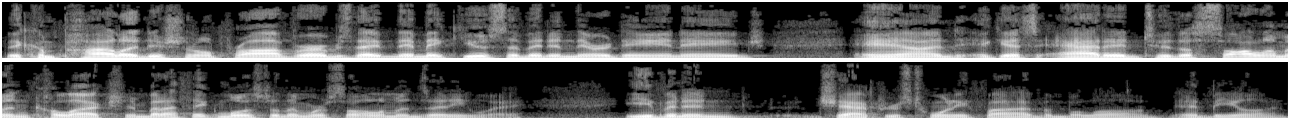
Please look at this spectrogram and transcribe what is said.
they compile additional proverbs. They they make use of it in their day and age, and it gets added to the Solomon collection. But I think most of them were Solomon's anyway, even in chapters 25 and belong and beyond.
